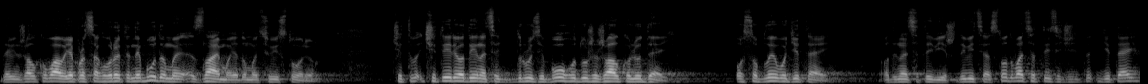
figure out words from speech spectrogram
де він жалкував. Я про це говорити не буду, ми знаємо, я думаю, цю історію. 4.11. Друзі, Богу дуже жалко людей, особливо дітей. 11 вірш. Дивіться, 120 тисяч дітей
